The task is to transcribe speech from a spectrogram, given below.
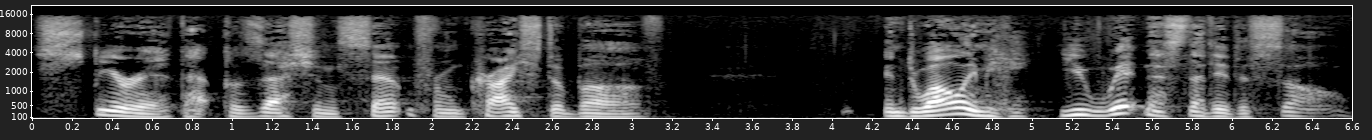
Spirit, that possession sent from Christ above indwelling me. You witness that it is so.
